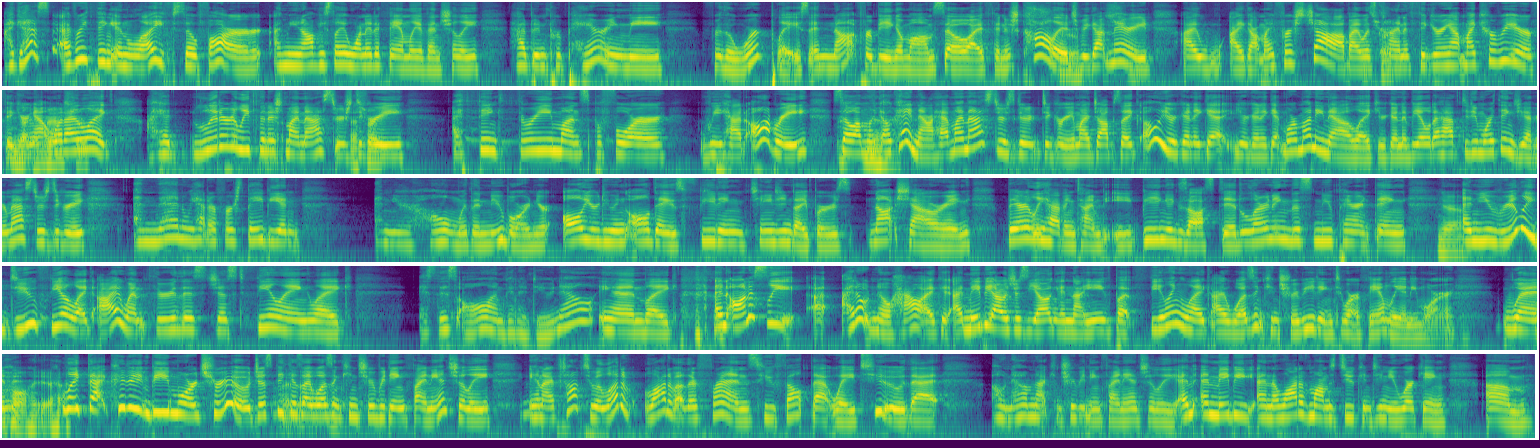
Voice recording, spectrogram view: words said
I guess everything in life so far, I mean, obviously, I wanted a family eventually, had been preparing me for the workplace and not for being a mom. So I finished college, True. we got married, I, I got my first job, I was right. kind of figuring out my career, figuring out what I liked. I had literally finished my master's That's right. degree, I think three months before we had Aubrey. So I'm like, Yeah. okay, now I have my master's g- degree. My job's like, oh, you're gonna get you're gonna get more money now. Like you're gonna be able to have to do more things. You have your master's degree, and then we had our first baby, and and you're home with a newborn. You're all you're doing all day is feeding, changing diapers, not showering, barely having time to eat, being exhausted, learning this new parent thing. Yeah. And you really do feel like I went through this just feeling like is this all I'm gonna do now? And like, and honestly, I, I don't know how I could. I maybe I was just young and naive, but feeling like I wasn't contributing to our family anymore. When Oh, yeah. like that couldn't be more true. Just because I, know. wasn't contributing financially, and I've talked to a lot of a lot of other friends who felt that way too. That oh now I'm not contributing financially, and and maybe and a lot of moms do continue working. Um,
